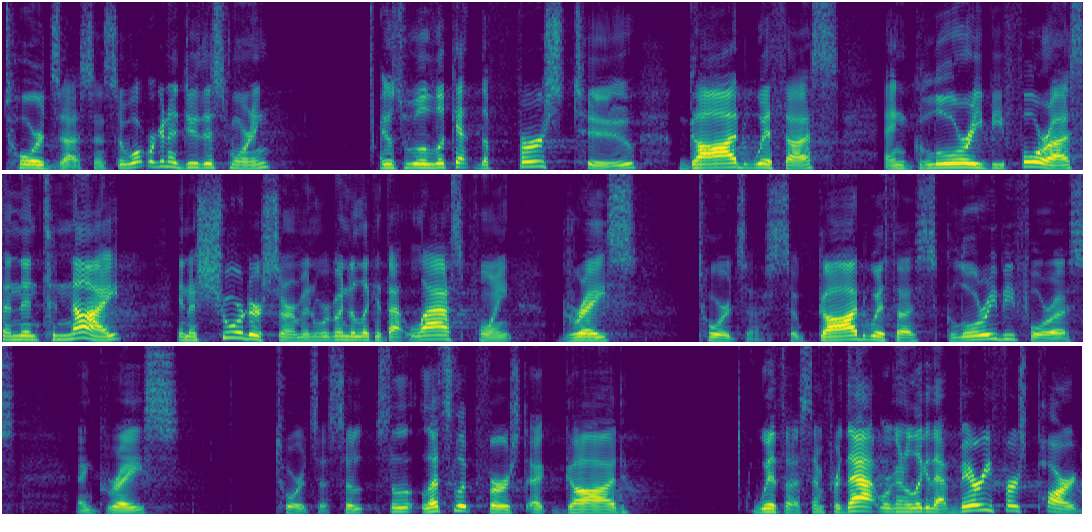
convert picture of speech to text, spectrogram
towards us. And so what we're going to do this morning is we'll look at the first two God with us and glory before us. And then tonight, in a shorter sermon, we're going to look at that last point grace towards us. So, God with us, glory before us, and grace towards us. So, so let's look first at God with us. And for that, we're going to look at that very first part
